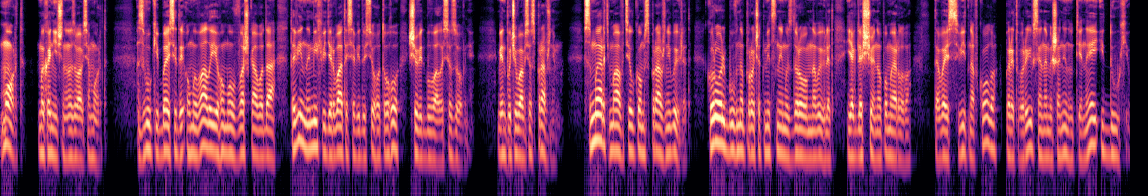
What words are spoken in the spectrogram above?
Морт, механічно назвався Морт. Звуки бесіди омивали його, мов важка вода, та він не міг відірватися від усього того, що відбувалося зовні. Він почувався справжнім. Смерть мав цілком справжній вигляд. Король був напрочуд міцним і здоровим на вигляд, як для щойно померлого, та весь світ навколо перетворився на мішанину тіней і духів.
